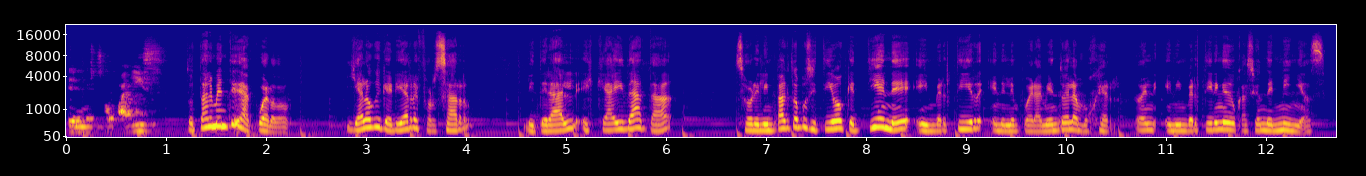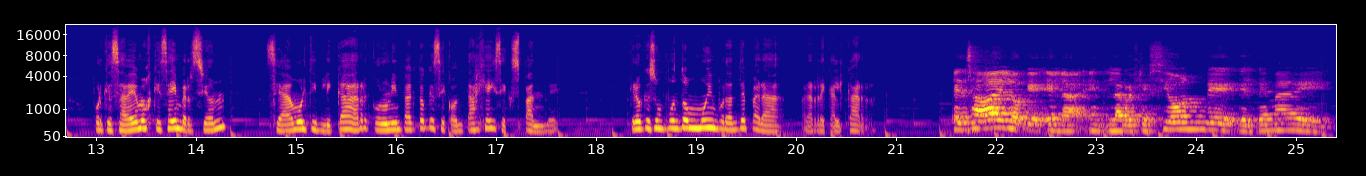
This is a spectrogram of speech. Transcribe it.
de nuestro país. Totalmente de acuerdo. Y algo que quería reforzar, literal, es que hay data sobre el impacto positivo que tiene invertir en el empoderamiento de la mujer, en, en, invertir en educación de niñas, porque sabemos que esa inversión se va a multiplicar con un impacto que se contagia y se expande creo que es un punto muy importante para, para recalcar. Pensaba en, lo que, en, la, reflexión de, del tema de,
